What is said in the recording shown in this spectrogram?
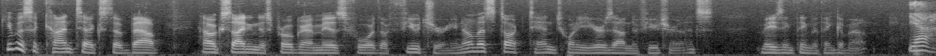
give us a context about how exciting this program is for the future. You know, let's talk 10, 20 years out in the future. That's amazing thing to think about. Yeah,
